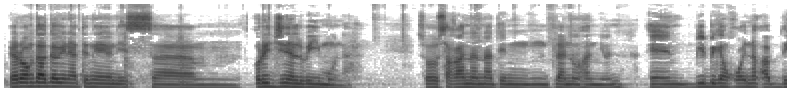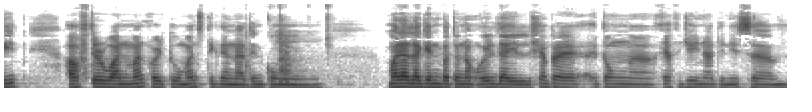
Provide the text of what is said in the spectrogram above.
pero ang gagawin natin ngayon is um, original way muna. So, saka na natin planuhan yun. And bibigyan ko kayo ng update after 1 month or 2 months. Tignan natin kung malalagyan ba to ng oil dahil syempre itong uh, FJ natin is um,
